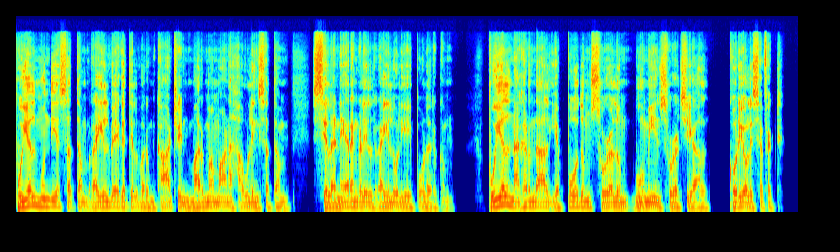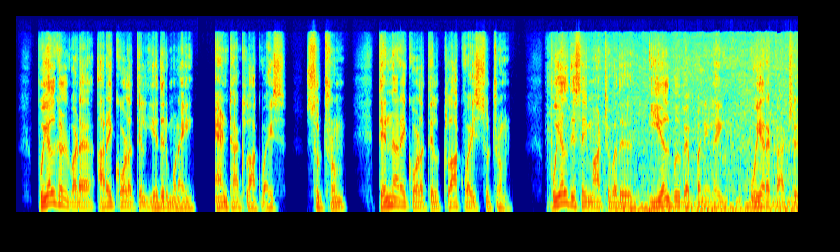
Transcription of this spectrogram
புயல் முந்திய சத்தம் ரயில் வேகத்தில் வரும் காற்றின் மர்மமான ஹவுலிங் சத்தம் சில நேரங்களில் ரயில் ஒலியைப் போல இருக்கும். புயல் நகர்ந்தால் எப்போதும் சுழலும் பூமியின் சுழற்சியால் கொரியோலிஸ் எஃபெக்ட் புயல்கள் வட அரைக்கோளத்தில் எதிர்முனை ஆன்டா கிளாக் வைஸ் சுற்றும் தென் அரைக்கோளத்தில் கிளாக் வைஸ் சுற்றும். புயல் திசை மாற்றுவது இயல்பு வெப்பநிலை உயரக்காற்று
